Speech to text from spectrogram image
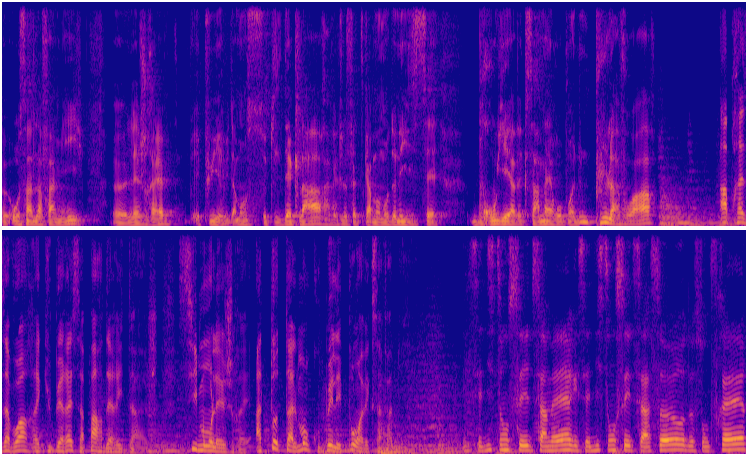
au sein de la famille, Légeret. Et puis évidemment ce qu'il déclare avec le fait qu'à un moment donné il s'est brouillé avec sa mère au point de ne plus la voir. Après avoir récupéré sa part d'héritage, Simon Légeret a totalement coupé les ponts avec sa famille. Il s'est distancé de sa mère, il s'est distancé de sa sœur, de son frère,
